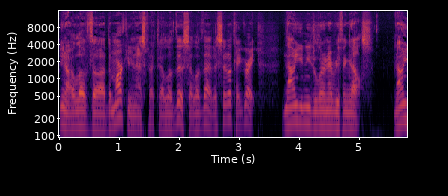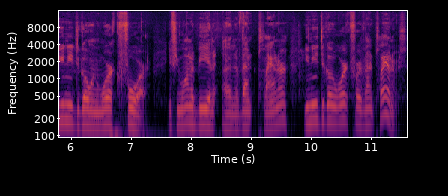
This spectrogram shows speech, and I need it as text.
you know, I love uh, the marketing aspect. I love this. I love that. I said, okay, great. Now you need to learn everything else. Now you need to go and work for. If you want to be an, an event planner, you need to go work for event planners.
